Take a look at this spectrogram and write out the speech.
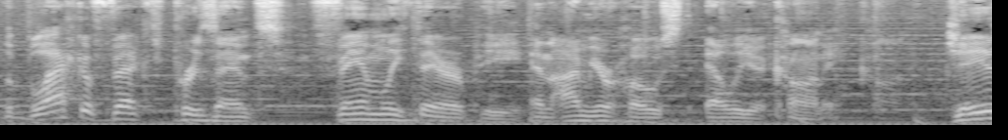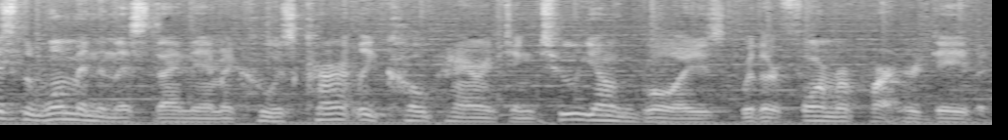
The Black Effect presents Family Therapy, and I'm your host, Elliott Connie. Jay is the woman in this dynamic who is currently co-parenting two young boys with her former partner, David.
